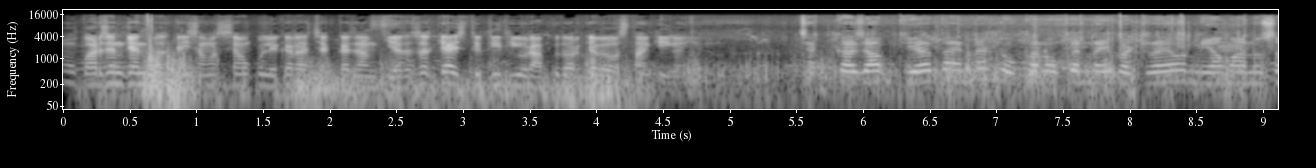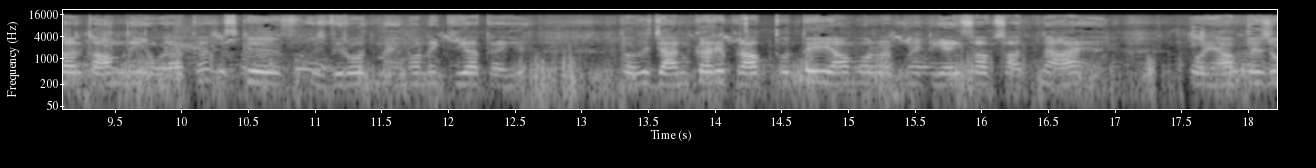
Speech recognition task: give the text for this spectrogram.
उपार्जन केंद्र पर कई समस्याओं को लेकर आज चक्का जाम किया था। सर क्या स्थिति थी और आपके द्वारा क्या व्यवस्थाएँ की गई हैं? चक्का जाम किया था इन्होंने टोकन ओकन नहीं बट रहे और नियमानुसार काम नहीं हो रहा था, जिसके विरोध में इन्होंने किया था ये। तो अभी जानकारी प्राप्त होते ही हम और अपने टीआई साहब साथ में आए हैं और यहाँ पे जो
